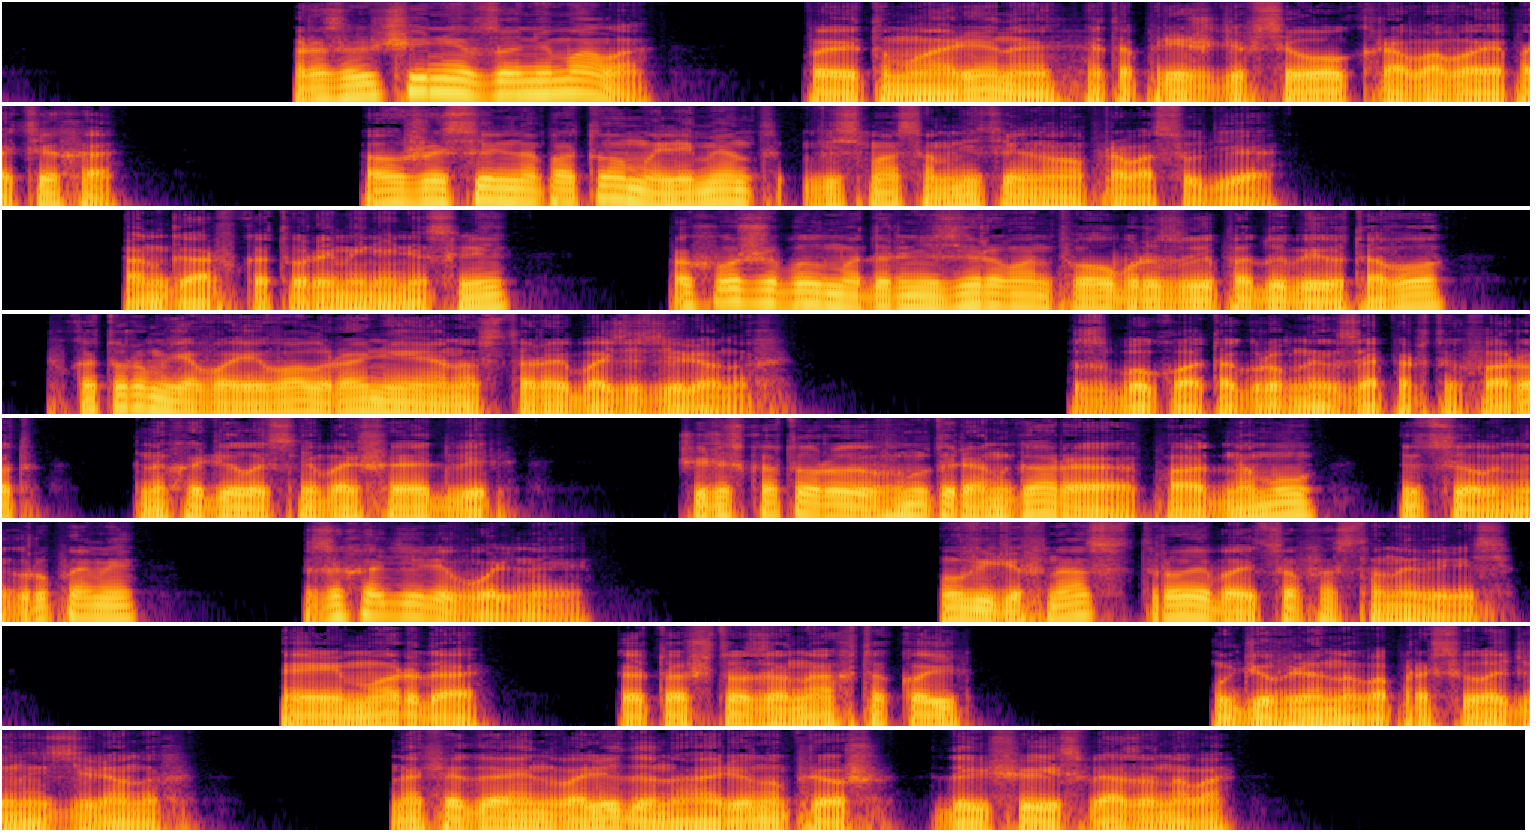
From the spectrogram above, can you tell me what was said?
Развлечений в зоне мало, поэтому арены — это прежде всего кровавая потеха, а уже сильно потом элемент весьма сомнительного правосудия. Ангар, в который меня несли, похоже, был модернизирован по образу и подобию того, в котором я воевал ранее на старой базе «Зеленых». Сбоку от огромных запертых ворот находилась небольшая дверь, через которую внутрь ангара по одному и целыми группами — Заходили вольные. Увидев нас, трое бойцов остановились. «Эй, морда, это что за нах такой?» — удивленно вопросил один из зеленых. «Нафига инвалида на арену прешь, да еще и связанного?»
